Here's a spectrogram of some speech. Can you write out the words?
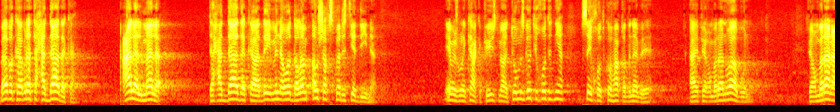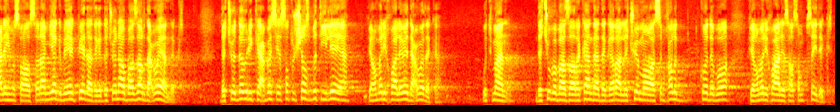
با بە کابرا تەحەدا دەکە على الملأ. تەحەدا دەکا دەی من ئەوە دەڵم ئەو شخص پەرستیە دینە ئێمەش بڵێن کاکە پێویستمان تۆ مزگەوتی خۆتت نییە قسەی خۆت کۆ هاقد نەبێ ئایا پێغمبەران وابوون پێغمبەران عليه مساڵ سلام یەک بە یەک پێدا دەکرد دەچۆ ناو بازار داوایان دەکرد دەچۆ دەوری کەعبەس 160 بتی لێیە؟ پێغمبەری خوا لەوێ داوا دەکا. وتمان دەچوو بە بازارەکاندا دەگەڕا لەکوێ مەواسب خەڵک کۆ دەبەوە پێغمەری خوارێ ساسم قسەی دەکرد.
